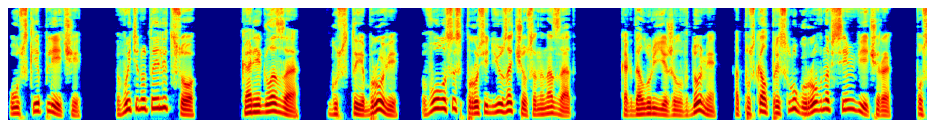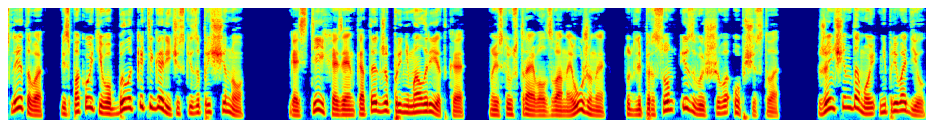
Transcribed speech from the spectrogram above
узкие плечи, вытянутое лицо, карие глаза, густые брови, волосы с проседью зачесаны назад. Когда Лурье жил в доме, отпускал прислугу ровно в семь вечера. После этого беспокоить его было категорически запрещено. Гостей хозяин коттеджа принимал редко, но если устраивал званые ужины, то для персон из высшего общества. Женщин домой не приводил.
